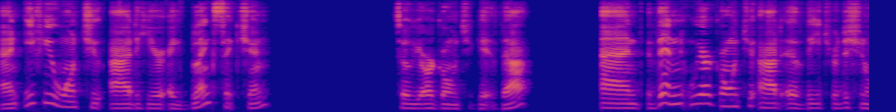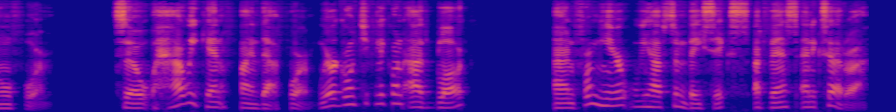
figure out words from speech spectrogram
And if you want to add here a blank section, so you are going to get that. And then we are going to add uh, the traditional form. So how we can find that form? We are going to click on add block. And from here, we have some basics, advanced, and etc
